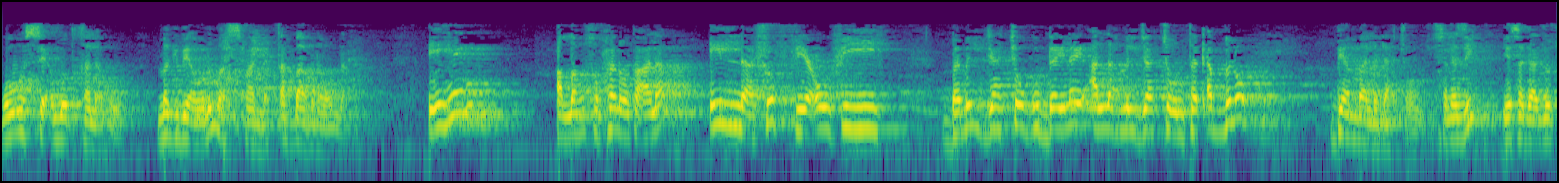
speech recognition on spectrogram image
ወወሲዕ ሙድኸለሁ መግቢያውንም አስፋለት ጠባብ ነውና ይሄን አላሁ ስብሓነሁ ወተዓላ ኢላ ሹፊዑ ፊህ በምልጃቸው ጉዳይ ላይ አላህ ምልጃቸውን ተቀብሎ ቢያማልዳቸው እንጂ። ስለዚህ የሰጋጆች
